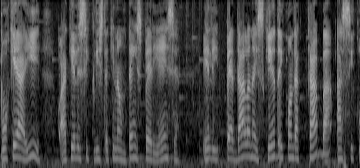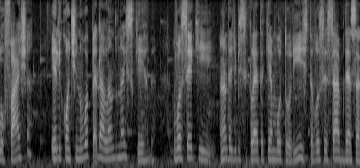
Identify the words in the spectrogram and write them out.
Porque aí, aquele ciclista que não tem experiência, ele pedala na esquerda e quando acaba a ciclofaixa, ele continua pedalando na esquerda. Você que anda de bicicleta, que é motorista, você sabe dessa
